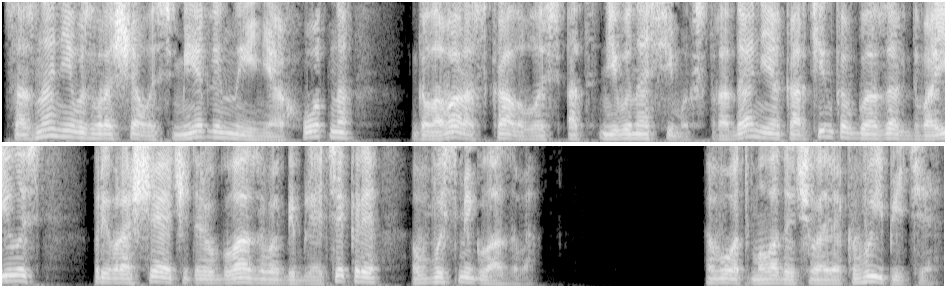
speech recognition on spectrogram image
Сознание возвращалось медленно и неохотно, голова раскалывалась от невыносимых страданий, а картинка в глазах двоилась, превращая четырехглазого библиотекаря в восьмиглазого. «Вот, молодой человек, выпейте».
